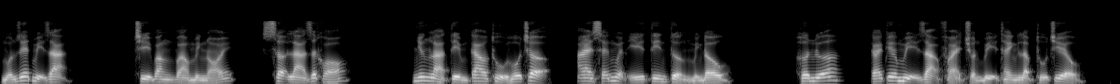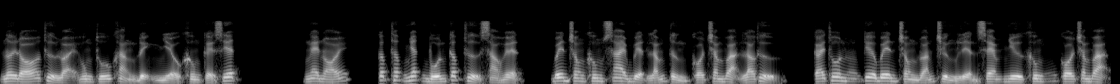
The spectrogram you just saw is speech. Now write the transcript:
muốn giết mị dạ. Chỉ bằng vào mình nói, sợ là rất khó. Nhưng là tìm cao thủ hỗ trợ, ai sẽ nguyện ý tin tưởng mình đâu. Hơn nữa, cái kia mị dạ phải chuẩn bị thành lập thú triều, nơi đó thử loại hung thú khẳng định nhiều không kể xiết. Nghe nói, cấp thấp nhất 4 cấp thử xào huyệt, bên trong không sai biệt lắm từng có trăm vạn lao thử, cái thôn kia bên trong đoán chừng liền xem như không có trăm vạn,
